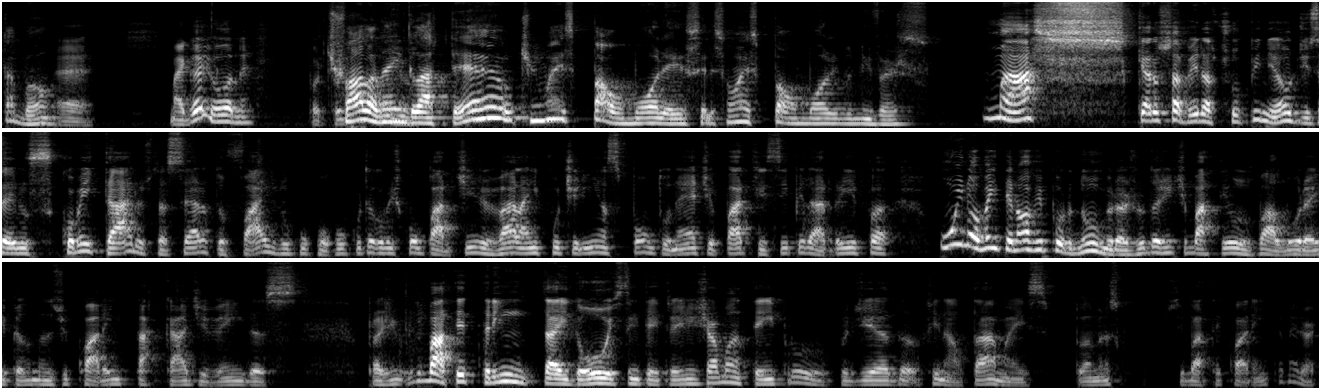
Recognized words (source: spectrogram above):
Tá bom. É. Mas ganhou, né? Te fala, né? Inglaterra é o time mais pau mole aí, a seleção mais pau mole do universo. Mas quero saber a sua opinião, diz aí nos comentários, tá certo? Faz o cucucu, curta, comente, compartilhe, vai lá em futirinhas.net, participe da rifa. R$ 1,99 por número, ajuda a gente a bater o valor aí, pelo menos de 40k de vendas. Pra gente bater 32, 33, a gente já mantém pro, pro dia do final, tá? Mas pelo menos se bater 40 é melhor.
